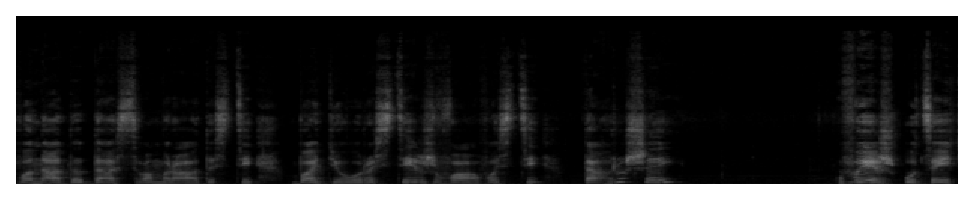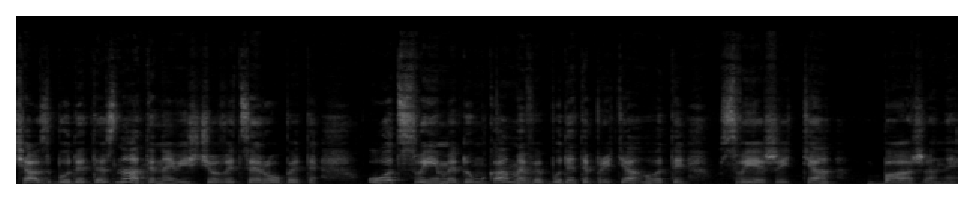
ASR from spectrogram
Вона додасть вам радості, бадьорості, жвавості та грошей. Ви ж у цей час будете знати, навіщо ви це робите. От своїми думками ви будете притягувати в своє життя бажане.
